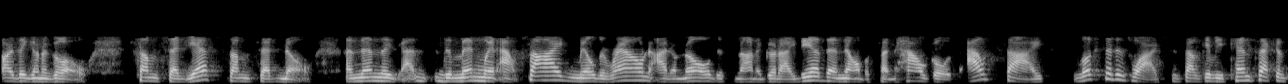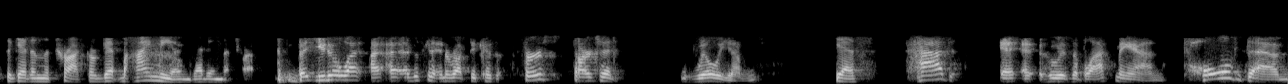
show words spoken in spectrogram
are they going to go? Some said yes, some said no. And then the uh, the men went outside, milled around. I don't know, this is not a good idea. Then all of a sudden, Howell goes outside, looks at his watch, says, "I'll give you ten seconds to get in the truck, or get behind me and get in the truck." But you know what? I, I, I'm just going to interrupt because First Sergeant Williams Yes, had, who is a black man, told them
